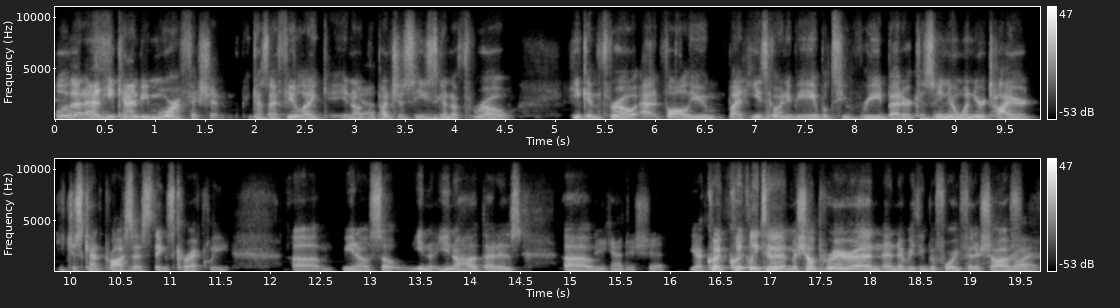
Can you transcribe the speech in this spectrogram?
well, that Yes. and he can be more efficient because I feel like you know Yeah. the punches he's gonna throw, he can throw at volume, but he's going to be able to read better because you know when you're tired, you just can't process things correctly. Um, you know, so you know you know how that is. Uh, You can't do shit. Yeah, quick quickly to Michel Pereira and, and everything before we finish off. Right.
